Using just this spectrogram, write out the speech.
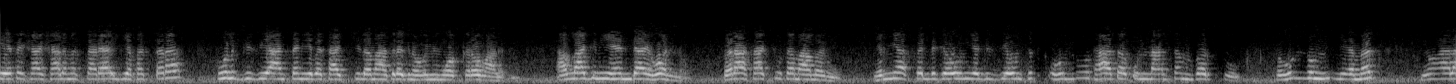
የተሻሻለ መሳሪያ እየፈጠረ ሁልጊዜ አንተን የበታች ለማድረግ ነው የሚሞክረው ማለት ነው አላህ ግን ይሄ እንዳይሆን ነው። በራሳችሁ ተማመኑ። የሚያስፈልገውን የጊዜውን ትጥቅ ሁሉ ታጠቁ እናንተም በርቱ። በሁሉም የመስክ የኋላ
